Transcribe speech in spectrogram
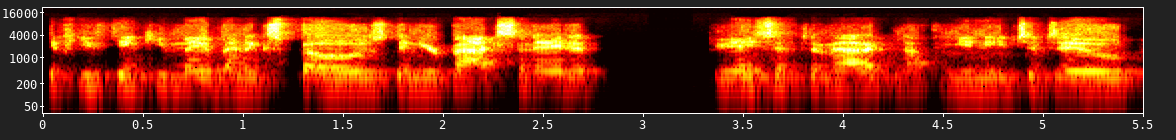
If you think you may have been exposed and you're vaccinated, you're asymptomatic, nothing you need to do.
